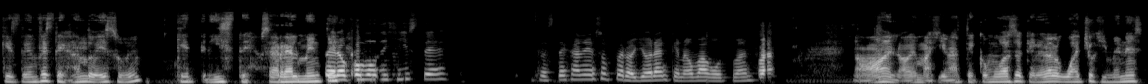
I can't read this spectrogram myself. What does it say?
que estén festejando eso, ¿eh? Qué triste. O sea, realmente. Pero como dijiste, festejan eso, pero lloran que no va Guzmán. No, no, imagínate cómo vas a querer al Guacho Jiménez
